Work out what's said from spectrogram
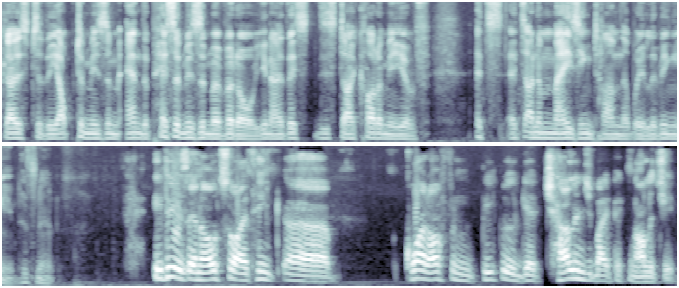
goes to the optimism and the pessimism of it all. You know, this this dichotomy of it's it's an amazing time that we're living in, isn't it? It is, and also I think uh, quite often people get challenged by technology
